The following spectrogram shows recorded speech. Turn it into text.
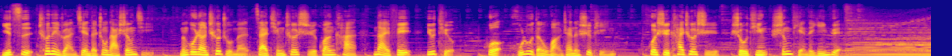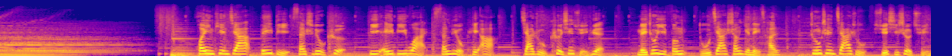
一次车内软件的重大升级，能够让车主们在停车时观看奈飞、YouTube 或葫芦等网站的视频，或是开车时收听声甜的音乐。欢迎添加 baby 三十六克 b a b y 三六 k r 加入克星学院，每周一封独家商业内参，终身加入学习社群。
